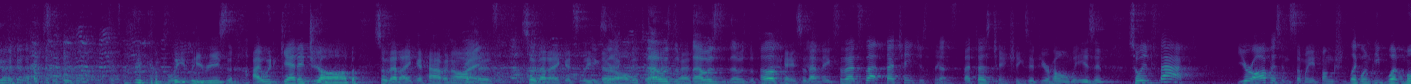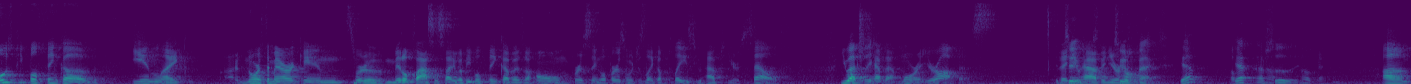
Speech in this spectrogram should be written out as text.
Absolutely. Completely reason. I would get a job so that I could have an Right. office, so that I could sleep there all the time. That was the That's- that was that was the plan. Okay, so that makes so that's that that changes things. That does change things. If your home isn't so, in fact, your office in some way functions like when people what most people think of in like North American sort of middle class society, what people think of as a home for a single person, which is like a place you have to yourself. You actually have that more at your office than to, you have in your to home. effect. Yeah. Yeah, absolutely. Okay. Um,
